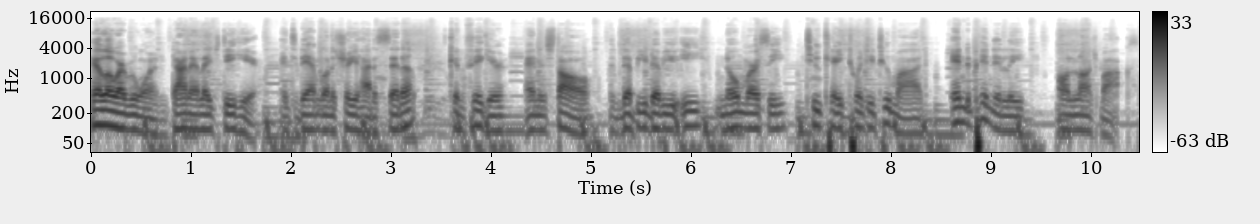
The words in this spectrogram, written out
Hello everyone, Donell HD here, and today I'm going to show you how to set up, configure, and install the WWE No Mercy 2K22 mod independently on Launchbox.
